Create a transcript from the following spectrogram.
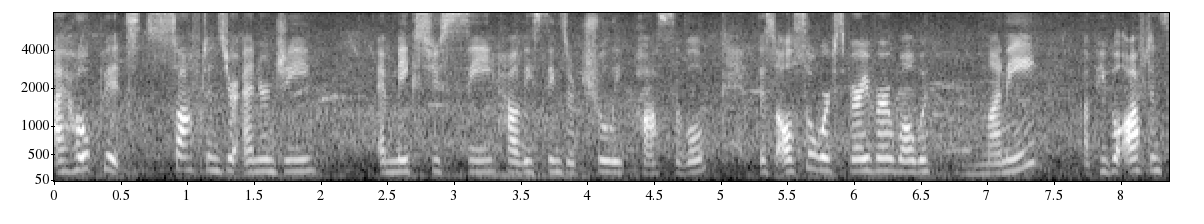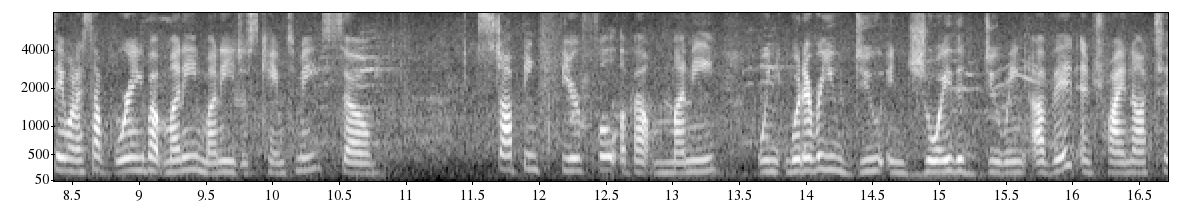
I hope it softens your energy, and makes you see how these things are truly possible. This also works very, very well with money. Uh, people often say when I stopped worrying about money, money just came to me. So stop being fearful about money. When Whatever you do, enjoy the doing of it and try not to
